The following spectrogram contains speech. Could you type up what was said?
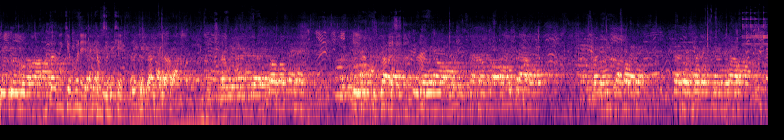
I don't think he'll win it if it comes to a kick, though. Unfortunately.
